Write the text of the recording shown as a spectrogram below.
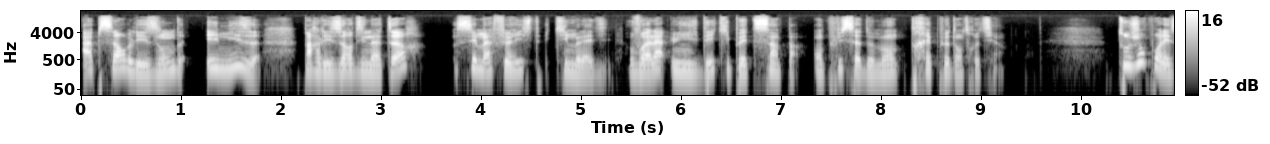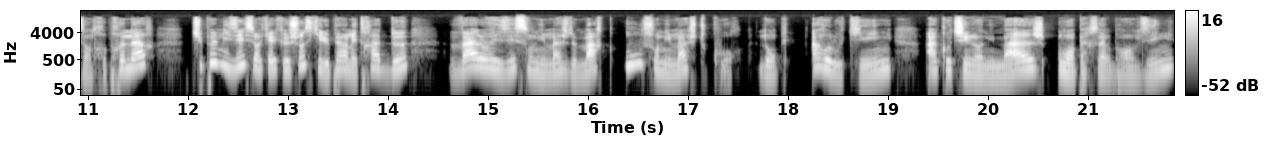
absorbent les ondes émises par les ordinateurs? C'est ma fleuriste qui me l'a dit. Voilà une idée qui peut être sympa. En plus, ça demande très peu d'entretien. Toujours pour les entrepreneurs, tu peux miser sur quelque chose qui lui permettra de valoriser son image de marque ou son image tout court. Donc, un relooking, un coaching en image ou en personal branding,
